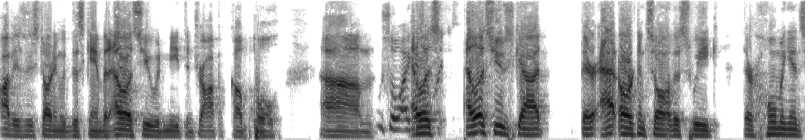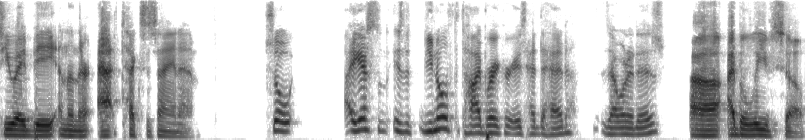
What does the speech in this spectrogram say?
obviously starting with this game, but LSU would need to drop a couple. Um, so I guess LSU, LSU's got they're at Arkansas this week. They're home against UAB, and then they're at Texas A&M. So, I guess is the, you know if the tiebreaker is head to head? Is that what it is? Uh, I believe so.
